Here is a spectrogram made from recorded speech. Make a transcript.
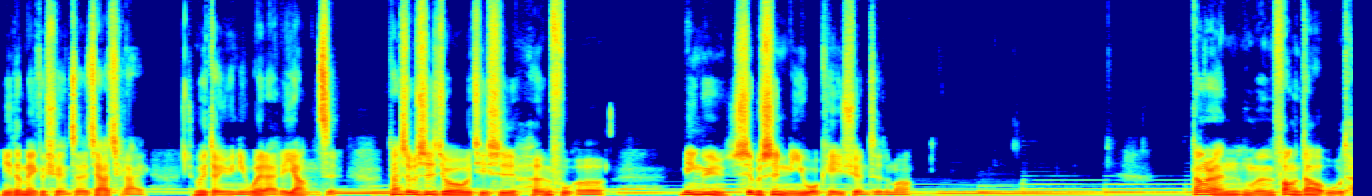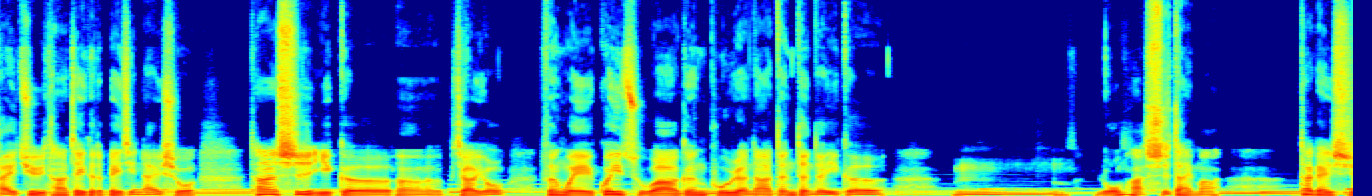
你的每个选择加起来就会等于你未来的样子。但是不是就其实很符合命运？是不是你我可以选择的吗？当然，我们放到舞台剧它这个的背景来说，它是一个呃比较有分为贵族啊跟仆人啊等等的一个嗯罗马时代吗？大概是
